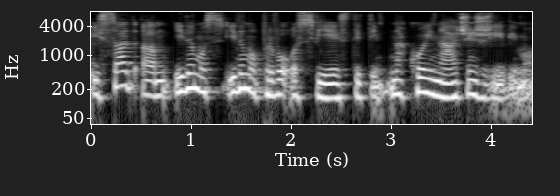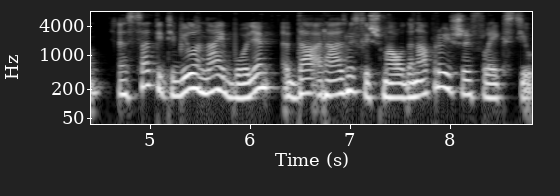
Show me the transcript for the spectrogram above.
I sad idemo, idemo prvo osvijestiti na koji način živimo. E, sad bi ti bilo najbolje da razmisliš malo, da napraviš refleksiju.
